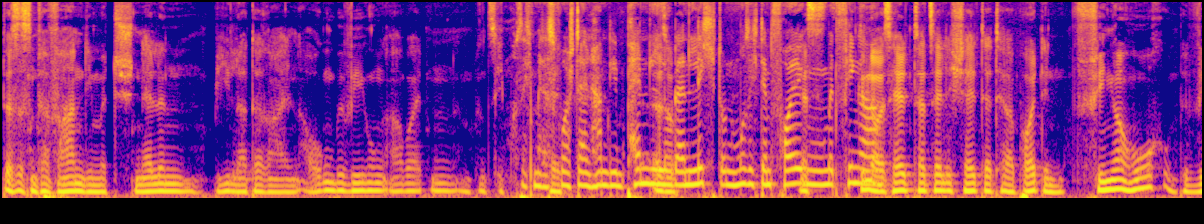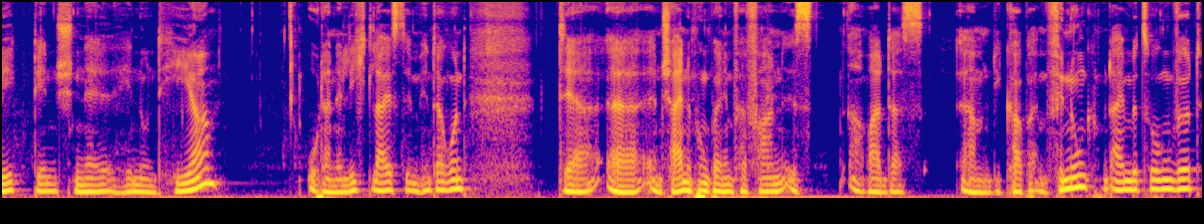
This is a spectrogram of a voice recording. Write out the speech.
Das ist ein Verfahren, die mit schnellen bilateralen Augenbewegungen arbeiten. Im Prinzip muss ich mir das hält, vorstellen? Haben die ein Pendel also oder ein Licht und muss ich dem folgen es, mit Finger? Genau, es hält tatsächlich hält der Therapeut den Finger hoch und bewegt den schnell hin und her oder eine Lichtleiste im Hintergrund. Der äh, entscheidende Punkt bei dem Verfahren ist aber, dass ähm, die Körperempfindung mit einbezogen wird,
